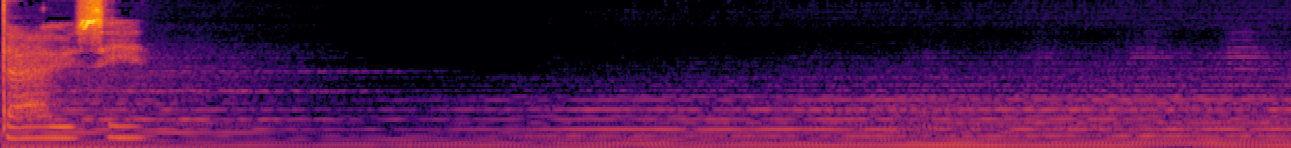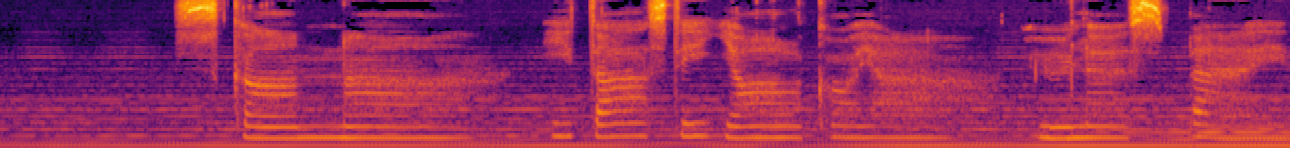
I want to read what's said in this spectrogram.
Täysin. Skannaa hitaasti jalkoja ylöspäin.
